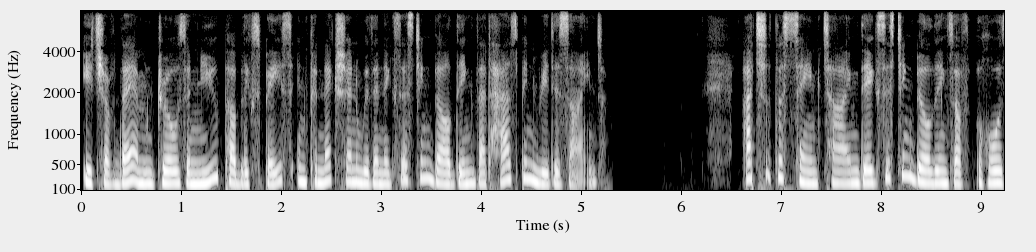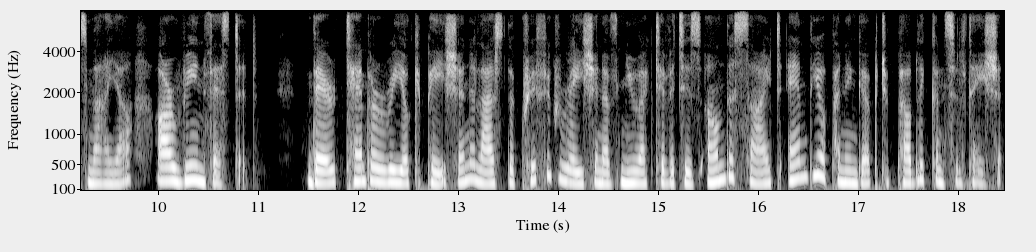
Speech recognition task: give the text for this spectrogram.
Each of them draws a new public space in connection with an existing building that has been redesigned. At the same time, the existing buildings of Rosmaria are reinvested. Their temporary occupation allows the prefiguration of new activities on the site and the opening up to public consultation.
